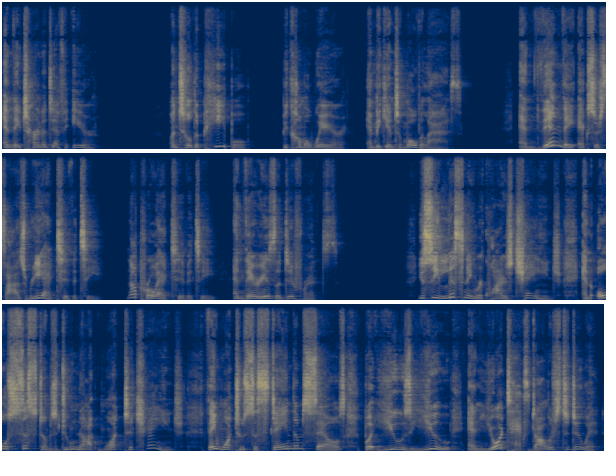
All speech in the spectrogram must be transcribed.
and they turn a deaf ear until the people become aware and begin to mobilize. And then they exercise reactivity, not proactivity. And there is a difference. You see, listening requires change, and old systems do not want to change. They want to sustain themselves, but use you and your tax dollars to do it.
